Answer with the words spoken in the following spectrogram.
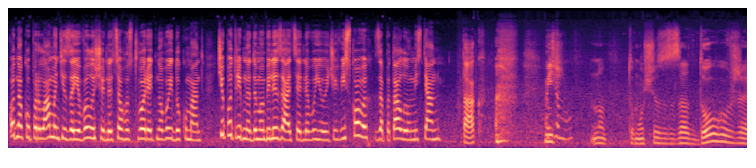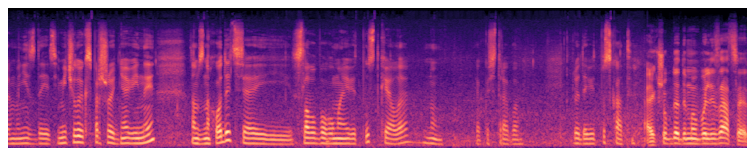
Однак у парламенті заявили, що для цього створять новий документ. Чи потрібна демобілізація для воюючих військових? Запитали у містян. Так. Мій- чому? Ну, тому що задовго вже, мені здається. Мій чоловік з першого дня війни там знаходиться і, слава Богу, має відпустки, але ну, якось треба людей відпускати. А якщо буде демобілізація,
